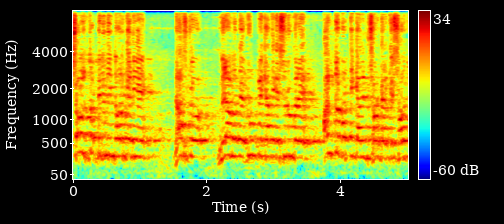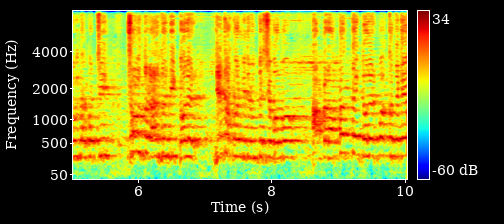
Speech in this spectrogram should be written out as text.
সমস্ত বিরোধী দলকে নিয়ে রাষ্ট্র মেরামতের রূপরেখা থেকে শুরু করে অন্তর্বর্তীকালীন সরকারকে সহযোগিতা করছি, সমস্ত রাজনৈতিক দলের নেতা কর্মীদের উদ্দেশ্যে বলব, আপনারা প্রত্যেক দলের পক্ষ থেকে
